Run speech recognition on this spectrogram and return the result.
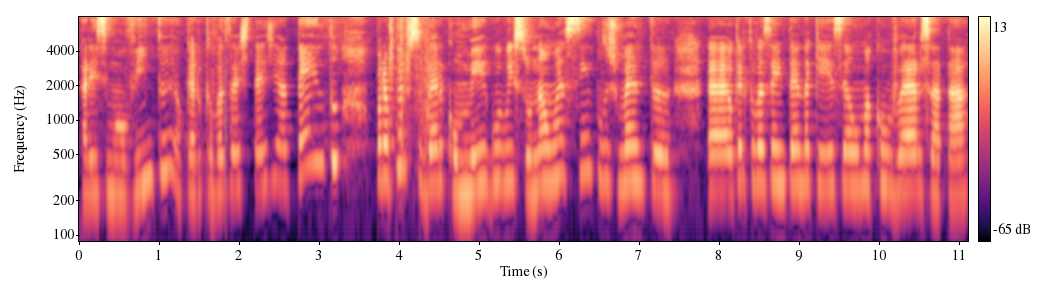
Caríssimo ouvinte, eu quero que você esteja atento para perceber comigo. Isso não é simplesmente. É, eu quero que você entenda que isso é uma conversa, tá?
